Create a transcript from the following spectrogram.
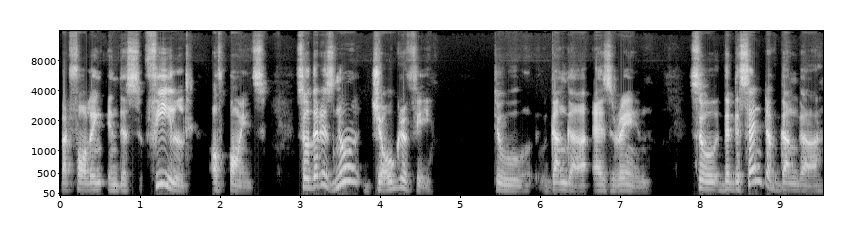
but falling in this field of points. So there is no geography to Ganga as rain. So the descent of Ganga,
